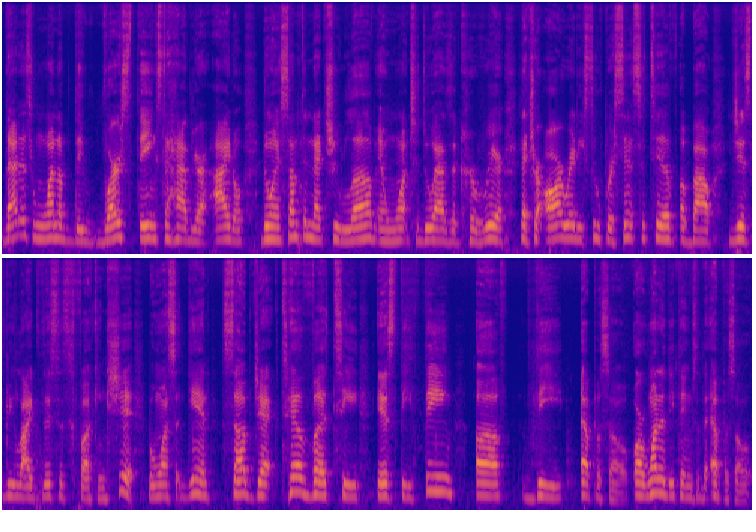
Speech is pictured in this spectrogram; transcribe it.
that is one of the worst things to have your idol doing something that you love and want to do as a career that you're already super sensitive about just be like this is fucking shit. But once again, subjectivity is the theme of the episode or one of the themes of the episode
